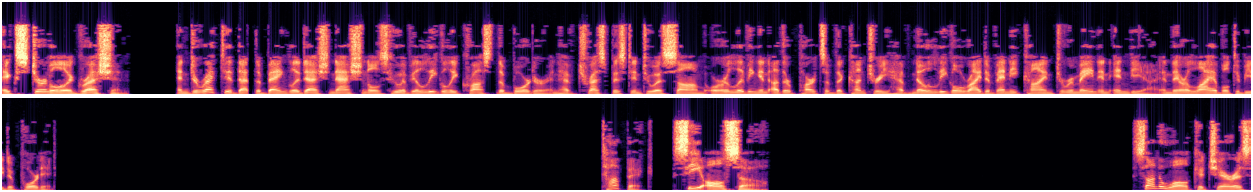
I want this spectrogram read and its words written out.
«external aggression» and directed that the Bangladesh nationals who have illegally crossed the border and have trespassed into Assam or are living in other parts of the country have no legal right of any kind to remain in India and they are liable to be deported. See also. Sonowal Kacharis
